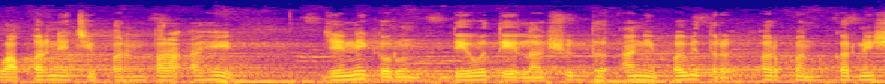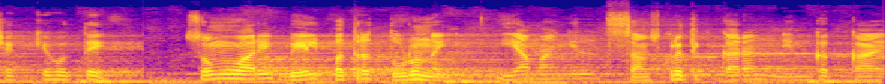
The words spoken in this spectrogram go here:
वापरण्याची परंपरा आहे जेणेकरून देवतेला शुद्ध आणि पवित्र अर्पण करणे शक्य होते. सोमवारी बेलपत्र तोडू नये. यामागील सांस्कृतिक कारण नेमकं काय?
